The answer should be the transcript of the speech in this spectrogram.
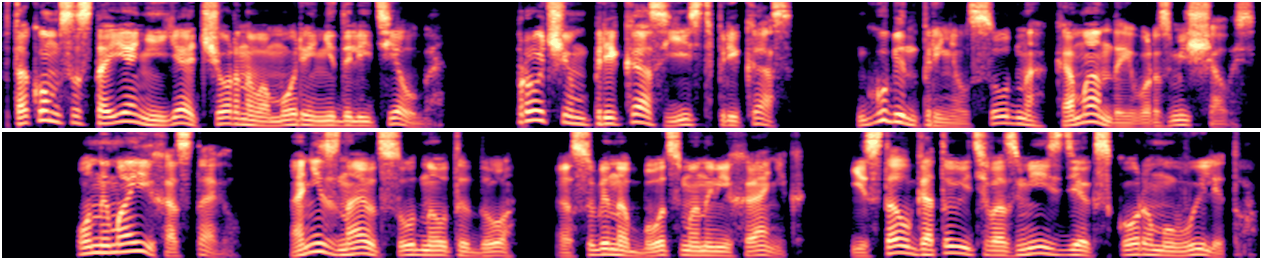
В таком состоянии я от Черного моря не долетел бы. Впрочем, приказ есть приказ. Губин принял судно, команда его размещалась. Он и моих оставил. Они знают судно от и до, особенно боцман и механик, и стал готовить возмездие к скорому вылету.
